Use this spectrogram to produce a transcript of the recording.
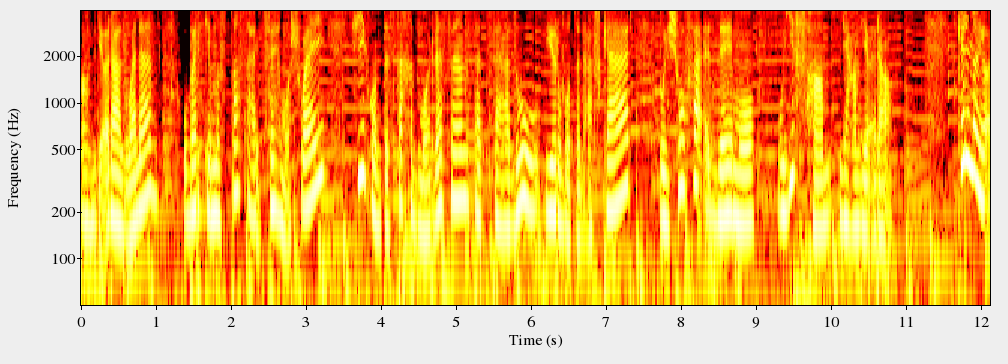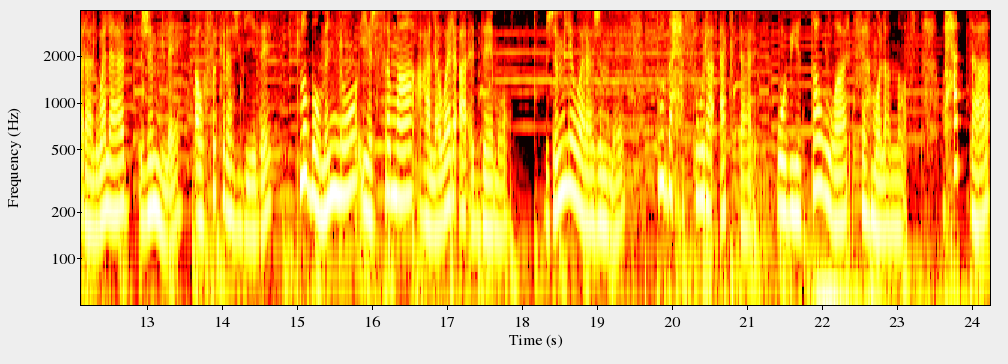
عم يقرا الولد وبركي مستصعب فهمه شوي. فيكن تستخدموا الرسم تتساعدوه يربط الأفكار ويشوفها قدامه ويفهم اللي عم يقراه كل ما يقرأ الولد جملة أو فكرة جديدة اطلبوا منه يرسمها على ورقة قدامه. جملة ورا جملة توضح الصورة أكثر وبيتطور فهمه للنص. وحتى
